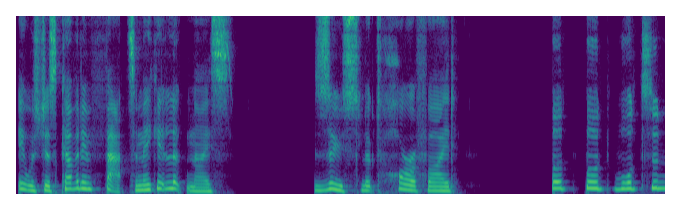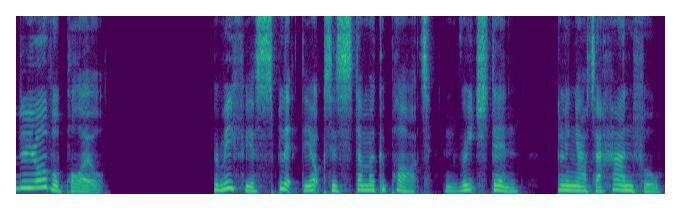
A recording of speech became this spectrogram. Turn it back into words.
It was just covered in fat to make it look nice. Zeus looked horrified. But, but what's in the other pile? Prometheus split the ox's stomach apart and reached in, pulling out a handful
